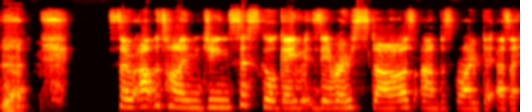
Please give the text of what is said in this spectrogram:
Yeah. so at the time, Gene Siskel gave it zero stars and described it as a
